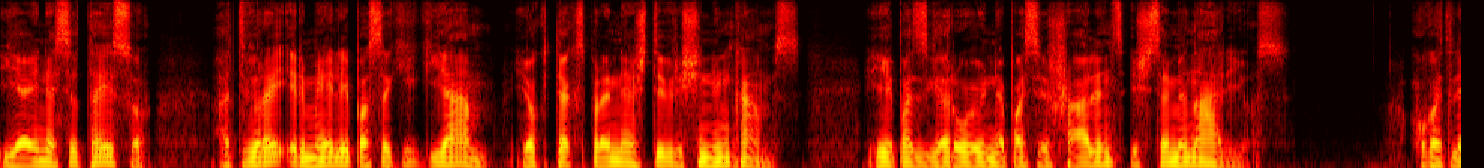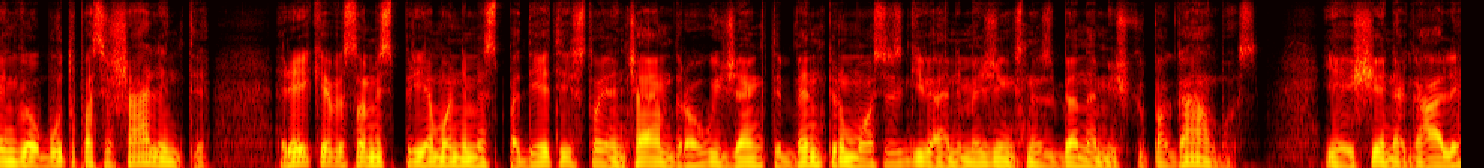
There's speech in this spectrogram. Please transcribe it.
Jei nesitaiso, Atvirai ir meiliai pasakyk jam, jog teks pranešti viršininkams, jei pats gerojų nepasišalins iš seminarijos. O kad lengviau būtų pasišalinti, reikia visomis priemonėmis padėti įstojančiajam draugui žengti bent pirmosius gyvenime žingsnius be namiškių pagalbos, jei šie negali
